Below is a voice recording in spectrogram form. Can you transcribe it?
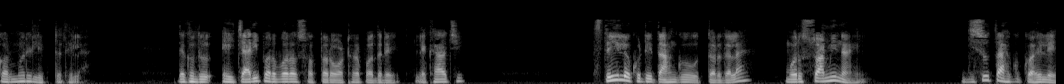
କର୍ମରେ ଲିପ୍ତ ଥିଲା। ଦେଖନ୍ତୁ ଏହି ଚାରିପର୍ବର ସତର ଅଠର ପଦରେ ଲେଖା ଅଛି ସ୍ତ୍ରୀ ଲୋକଟି ତାହାଙ୍କୁ ଉତ୍ତର ଦେଲା ମୋର ସ୍ୱାମୀ ନାହିଁ। ଯୀଶୁ ତାହାକୁ କହିଲେ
